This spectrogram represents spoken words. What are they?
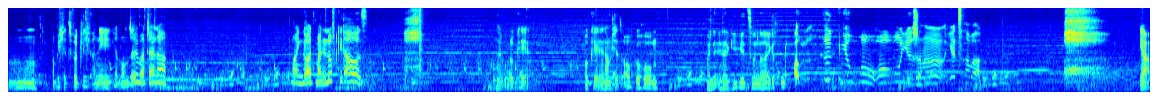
Hm, habe ich jetzt wirklich... Ah nee, hier noch ein Silberteller. Mein Gott, meine Luft geht aus. Oh. Na gut, okay. Okay, den habe ich jetzt aufgehoben. Meine Energie geht zur Neige. Und, oh, jetzt aber. Oh. Ja.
